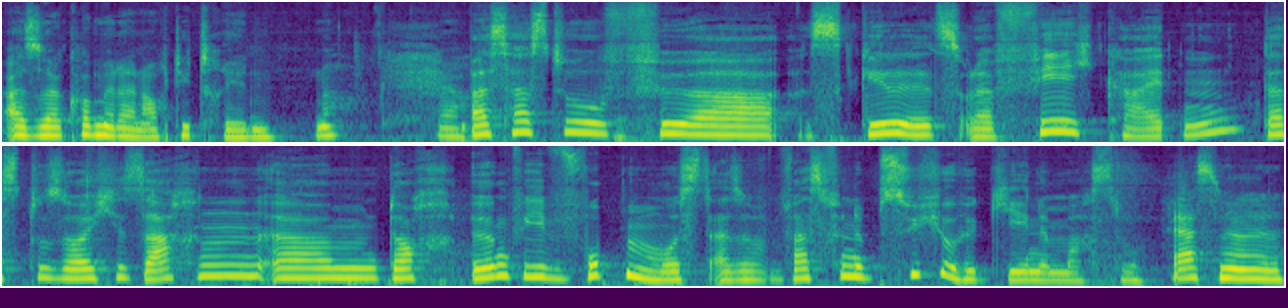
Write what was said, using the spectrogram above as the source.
also da kommen mir dann auch die Tränen. Ne? Ja. Was hast du für Skills oder Fähigkeiten, dass du solche Sachen ähm, doch irgendwie wuppen musst? Also was für eine Psychohygiene machst du? Ja, ist eine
